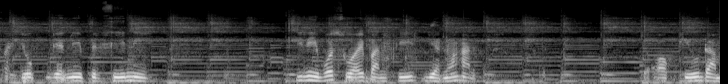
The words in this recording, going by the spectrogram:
ไปยกเดียนนี้เป็นสีนี่สีนี่ว่าสวยปันสีเดียนน้องหันจะออกผิวดำ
